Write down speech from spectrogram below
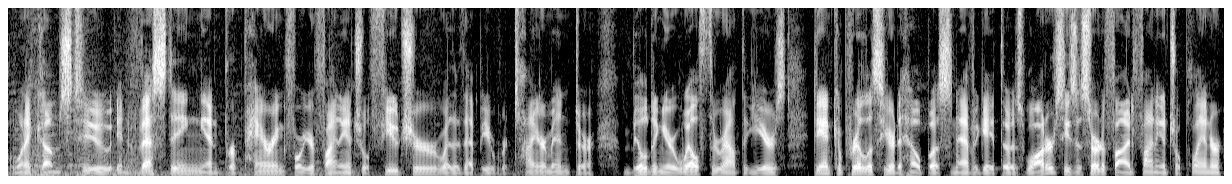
when it comes to investing and preparing for your financial future, whether that be retirement or building your wealth throughout the years. Dan Cuprill is here to help us navigate those waters. He's a certified financial planner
